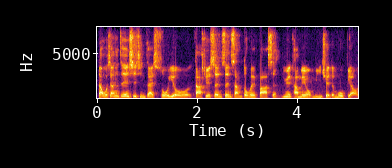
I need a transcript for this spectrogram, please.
那我相信这件事情在所有大学生身上都会发生，因为他没有明确的目标。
